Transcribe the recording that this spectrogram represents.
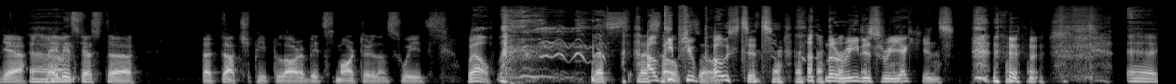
yeah, maybe Um, it's just uh, that Dutch people are a bit smarter than Swedes. Well, Let's, let's I'll keep you so. posted on the readers' reactions. uh,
